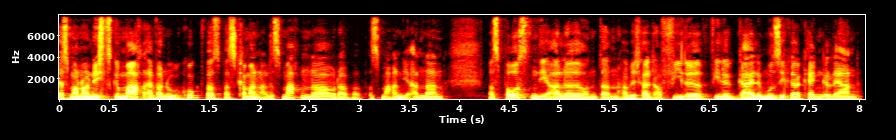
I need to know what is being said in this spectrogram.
erstmal noch nichts gemacht, einfach nur geguckt, was, was kann man alles machen da oder was machen die anderen, was posten die alle. Und dann habe ich halt auch viele, viele geile Musiker kennengelernt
